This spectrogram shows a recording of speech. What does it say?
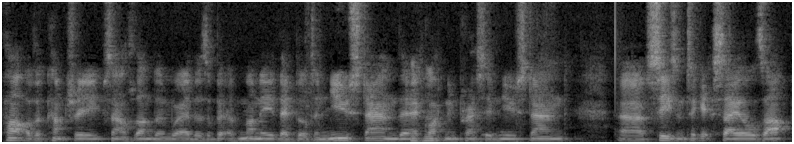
part of the country, South London, where there's a bit of money. They've built a new stand there, Mm-hmm. quite an impressive new stand. Uh, season ticket sales up.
